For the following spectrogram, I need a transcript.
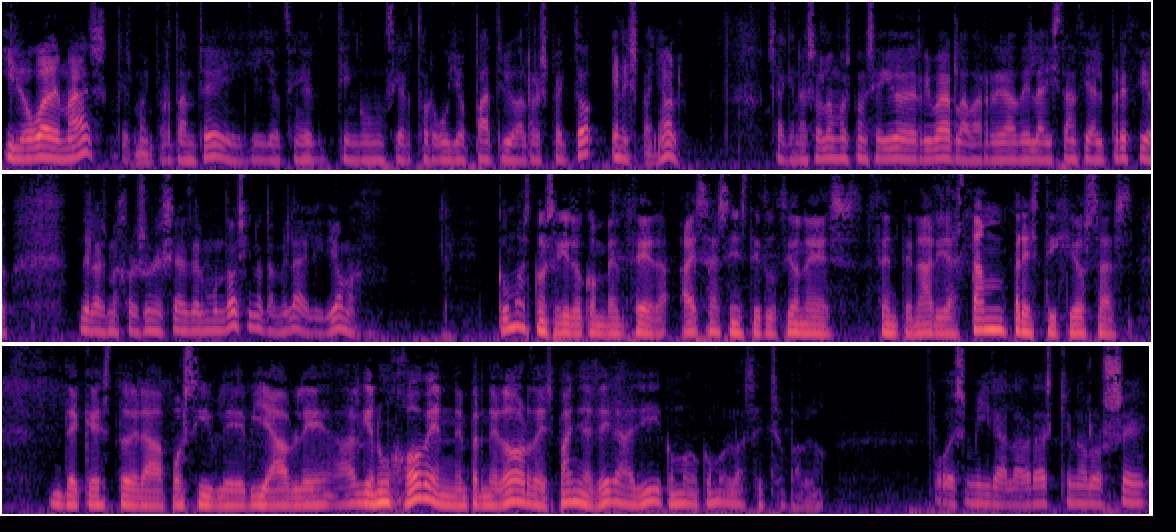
Y luego además, que es muy importante y que yo te- tengo un cierto orgullo patrio al respecto, en español. O sea que no solo hemos conseguido derribar la barrera de la distancia del precio de las mejores universidades del mundo, sino también la del idioma. ¿Cómo has conseguido convencer a esas instituciones centenarias tan prestigiosas de que esto era posible, viable? Alguien, un joven emprendedor de España, llega allí. ¿Cómo, cómo lo has hecho, Pablo? Pues mira, la verdad es que no lo sé.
